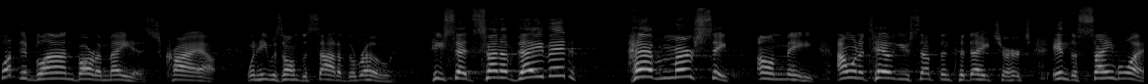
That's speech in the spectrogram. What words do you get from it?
What did blind Bartimaeus cry out when he was on the side of the road? He said, Son of David, have mercy on me. I want to tell you something today, church. In the same way,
